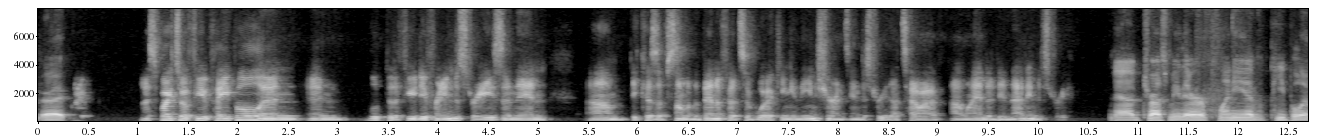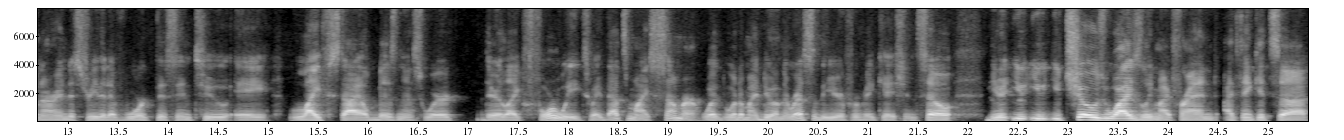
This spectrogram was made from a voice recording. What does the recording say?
right. I, I spoke to a few people and, and looked at a few different industries and then um, because of some of the benefits of working in the insurance industry. That's how I, I landed in that industry. Yeah, trust me, there are plenty of people in our industry that have worked this into a lifestyle business where they're like four weeks. Wait, that's my summer. What what am I doing the rest of the year for vacation? So you you you chose wisely, my friend. I think it's uh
